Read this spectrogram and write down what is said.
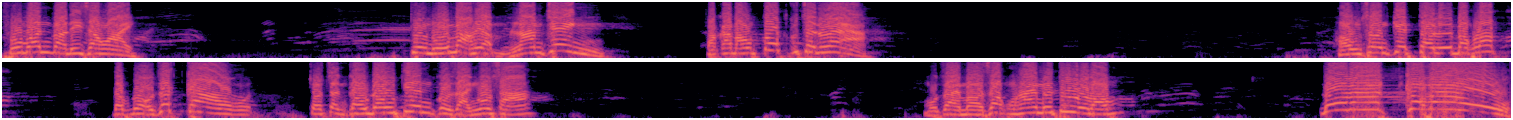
phú mẫn và đi ra ngoài. Tương đối mạo hiểm làm trinh và cái bóng tốt của trần huệ. Hồng sơn kịp thời lưới bọc lót tốc độ rất cao cho trận cầu đầu tiên của giải ngô xá. Một giải mở rộng 24 đội bóng đôi bát không vào!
